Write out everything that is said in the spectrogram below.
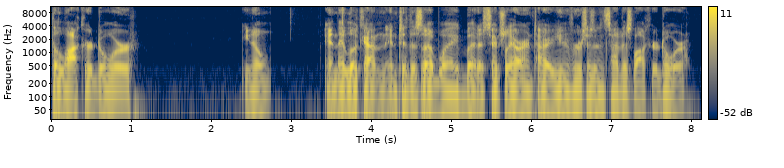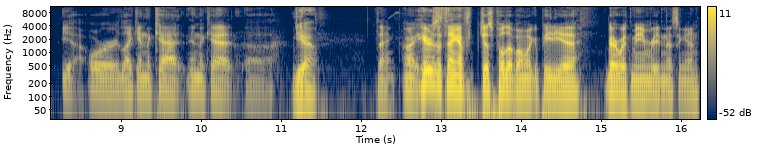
the locker door, you know, and they look out into the subway, but essentially our entire universe is inside this locker door. Yeah, or like in the cat in the cat uh Yeah. Thing. All right, here's the thing I've just pulled up on Wikipedia. Bear with me, I'm reading this again.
